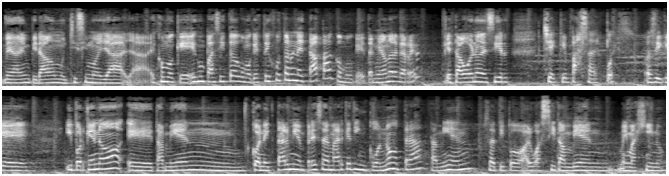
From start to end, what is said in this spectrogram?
me ha inspirado muchísimo ya, ya. Es como que es un pasito, como que estoy justo en una etapa, como que terminando la carrera, que está bueno decir, che, ¿qué pasa después? Así que, y por qué no, eh, también conectar mi empresa de marketing con otra también, o sea, tipo, algo así también, me imagino.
